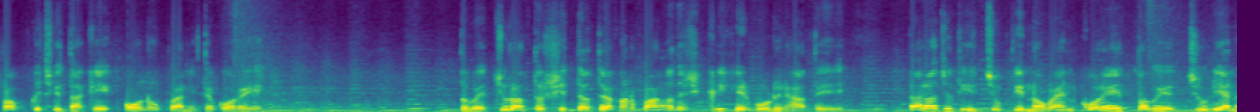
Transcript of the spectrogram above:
সবকিছু তাকে অনুপ্রাণিত করে। তবে চূড়ান্ত সিদ্ধান্ত এখন বাংলাদেশ ক্রিকেট বোর্ডের হাতে। তারা যদি চুক্তি নবায়ন করে, তবে জুলিয়ান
